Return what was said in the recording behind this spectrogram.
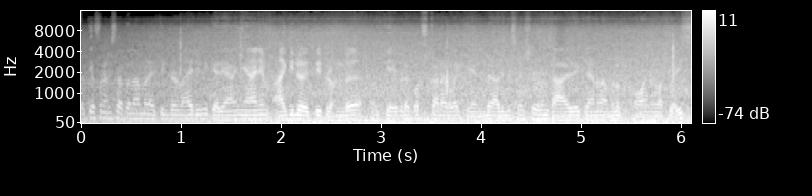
ഓക്കെ ഫ്രണ്ട്സ് അപ്പോൾ നമ്മൾ എത്തിയിട്ടുള്ള അരുവിക്കരയാണ്. ഞാനും അഖിലും എത്തിയിട്ടുണ്ട്. ഓക്കെ ഇവിടെ കുറച്ച് കടകളൊക്കെ ഉണ്ട്. അതിനുശേഷം ഇവിടെ താഴേക്കാണ് നമ്മൾ പോകാനുള്ള പ്ലേസ്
